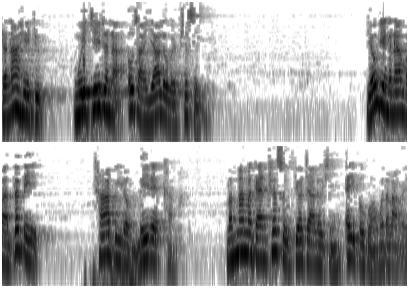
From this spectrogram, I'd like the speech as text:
ဒဏဟေတုငွေကြေးဒဏဥစ္စာရလို့ပဲဖြစ်စေရုပ်ပြင်ကနာမှာတသက်ထားပြီးတော့မေးတဲ့အခါမှာ မမှန်မကန်ထွက်ဆိုပြောကြလို့ရှင်အဲ့ဒီပုဂ္ဂိုလ်ဟာဝဒလပဲ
